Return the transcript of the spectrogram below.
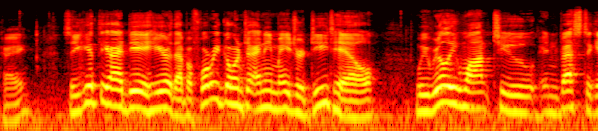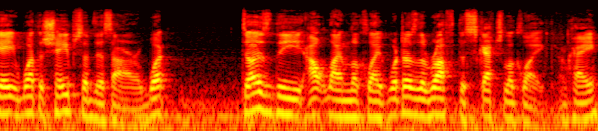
Okay. So you get the idea here that before we go into any major detail, we really want to investigate what the shapes of this are. What does the outline look like? What does the rough, the sketch look like? Okay.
